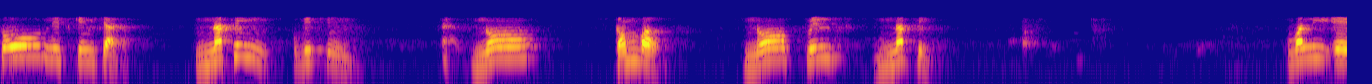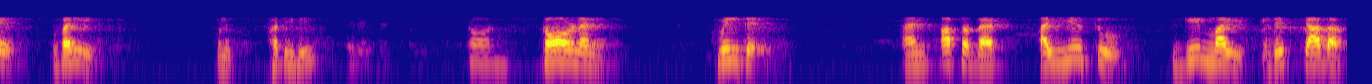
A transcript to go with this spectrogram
so niskinchan, nothing with him, no kambal, no quilt, nothing. Only a very फटी हुई Torn. torn and quilted. And after that, I used to give my this chadar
